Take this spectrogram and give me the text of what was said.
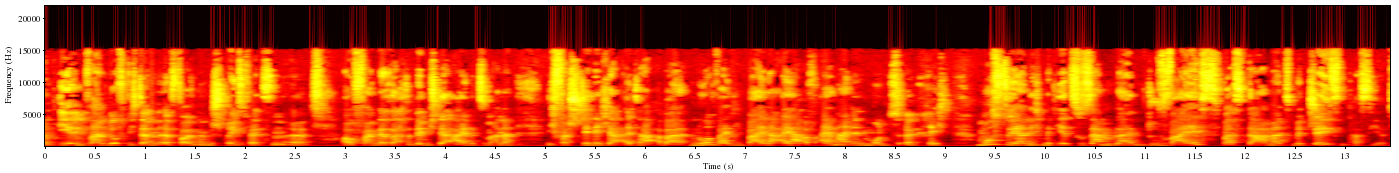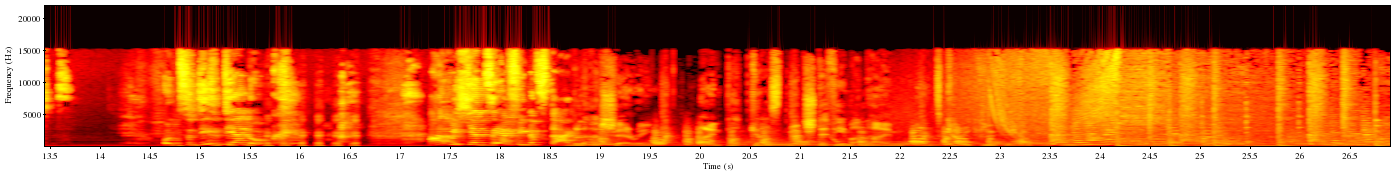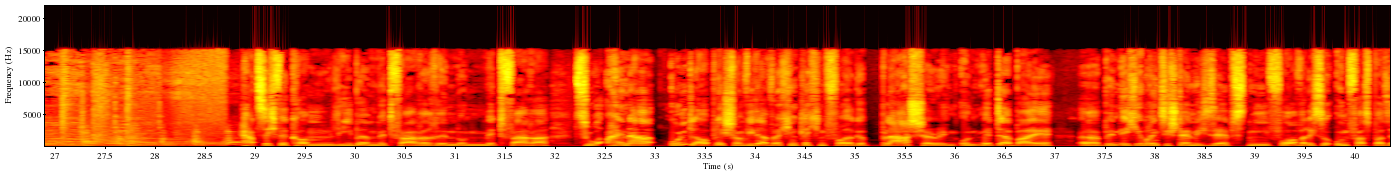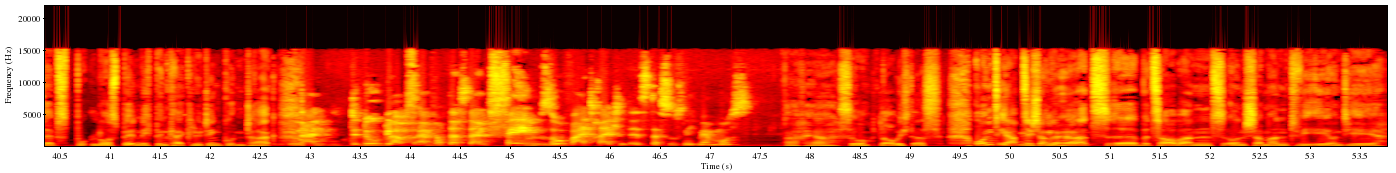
Und irgendwann durfte ich dann äh, folgenden Gesprächsfetzen äh, auffangen. Da sagte nämlich der eine zum anderen, ich verstehe dich ja, Alter, aber nur weil die beide Eier auf einmal in den Mund äh, kriegt, musst du ja nicht mit ihr zusammenbleiben. Du weißt, was damals mit Jason passiert ist. Und zu diesem Dialog habe ich jetzt sehr viele Fragen. Blasharing, ein Podcast mit Steffi Mannheim und Kai Klüting. Herzlich willkommen, liebe Mitfahrerinnen und Mitfahrer, zu einer unglaublich schon wieder wöchentlichen Folge Blasharing. Und mit dabei äh, bin ich übrigens, ich stelle mich selbst nie vor, weil ich so unfassbar selbstlos bin. Ich bin Kai Klüting, guten Tag. Nein, du glaubst einfach, dass dein Fame so weitreichend ist, dass du es nicht mehr musst. Ach ja, so glaube ich das. Und ihr habt sie schon gehört, äh, bezaubernd und charmant wie eh und je.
